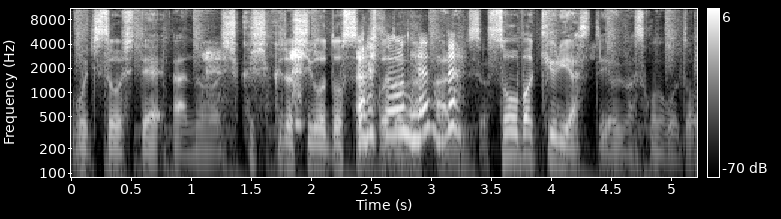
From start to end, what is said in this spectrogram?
ご馳走してあの粛々と仕事をすることがあるんですよ。相場キュリアスって呼びますこのこと。を。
